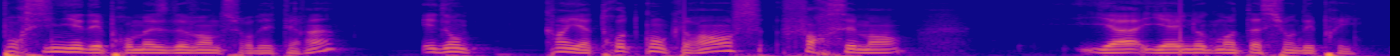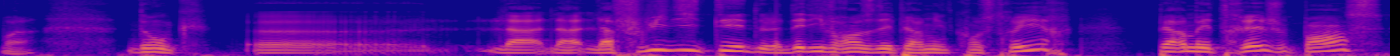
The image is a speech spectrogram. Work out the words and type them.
pour signer des promesses de vente sur des terrains. Et donc, quand il y a trop de concurrence, forcément, il y a, une augmentation des prix. Voilà. Donc, euh, la, fluidité de la délivrance des permis de construire permettrait, je pense,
